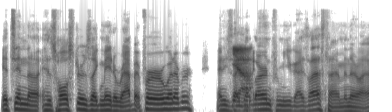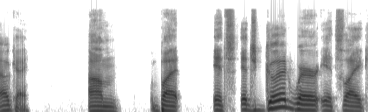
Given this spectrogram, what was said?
it's in the his holster is like made of rabbit fur or whatever and he's like i learned from you guys last time and they're like okay. Um but it's it's good where it's like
